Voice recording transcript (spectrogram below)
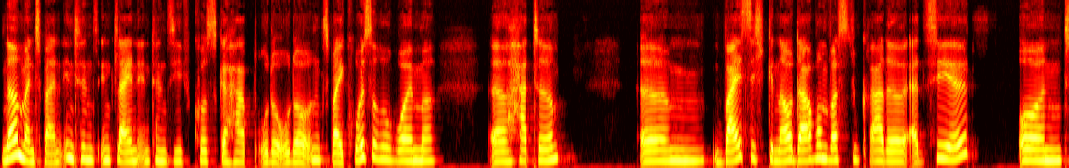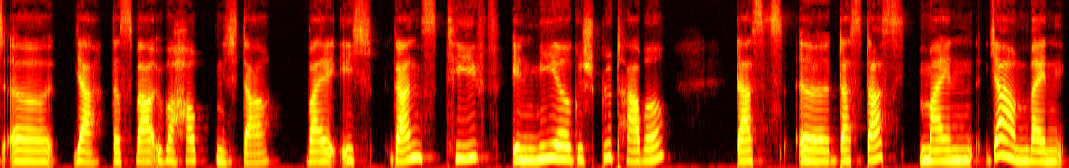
ne, manchmal einen, Intens einen kleinen Intensivkurs gehabt oder oder und zwei größere Räume äh, hatte, ähm, weiß ich genau darum, was du gerade erzählst. Und äh, ja, das war überhaupt nicht da, weil ich ganz tief in mir gespürt habe, dass, äh, dass das mein, ja, mein,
